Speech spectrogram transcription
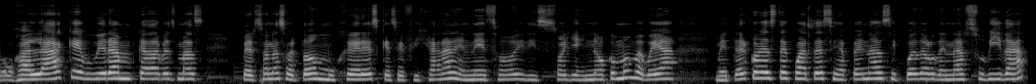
Ojalá que hubieran cada vez más personas, sobre todo mujeres, que se fijaran en eso y dices, oye, no, ¿cómo me voy a meter con este cuate si apenas si puede ordenar su vida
